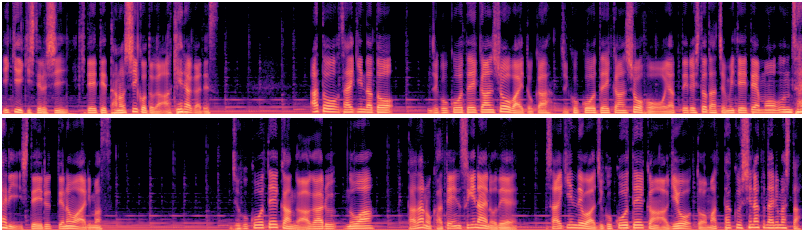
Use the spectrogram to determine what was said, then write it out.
生き生きしてるし生きていて楽しいことが明らかです。あと最近だと自己肯定感商売とか自己肯定感商法をやっている人たちを見ていてもううんざりしているっていうのはあります。自己肯定感が上がるのはただの過程に過ぎないので最近では自己肯定感上げようとは全くしなくなりました。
